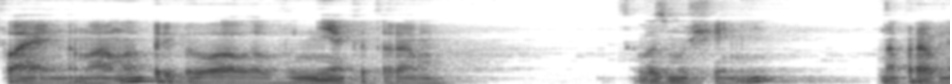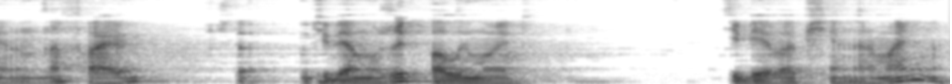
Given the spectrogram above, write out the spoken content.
Фаина мама пребывала в некотором возмущении, направленном на Фаю, что у тебя мужик полы моет. Тебе вообще нормально?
